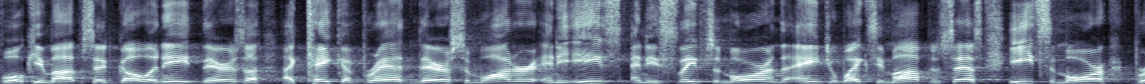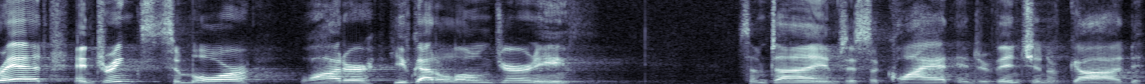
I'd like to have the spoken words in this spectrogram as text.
woke him up, said, Go and eat. There's a, a cake of bread, there's some water. And he eats and he sleeps some more. And the angel wakes him up and says, Eat some more bread and drink some more water. You've got a long journey. Sometimes it's a quiet intervention of God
